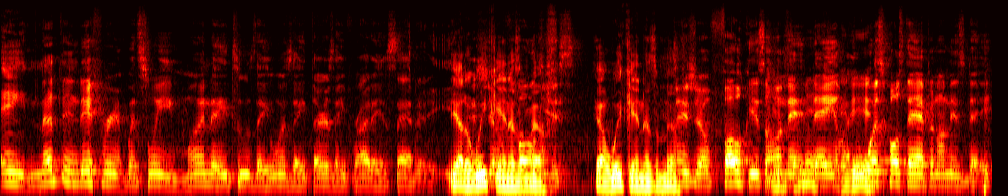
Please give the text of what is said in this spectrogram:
ain't nothing different between Monday, Tuesday, Wednesday, Thursday, Friday, and Saturday. It's Yeah, the weekend your is a focus. myth. Yeah, weekend is a myth. It's your focus on It's that day. Like what's supposed to happen on this day.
